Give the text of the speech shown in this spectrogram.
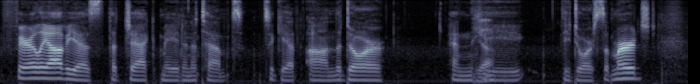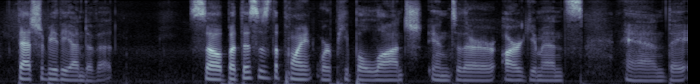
fairly obvious that Jack made an attempt to get on the door, and Yeah. he the door submerged. That should be the end of it. So, but this is the point where people launch into their arguments, and they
